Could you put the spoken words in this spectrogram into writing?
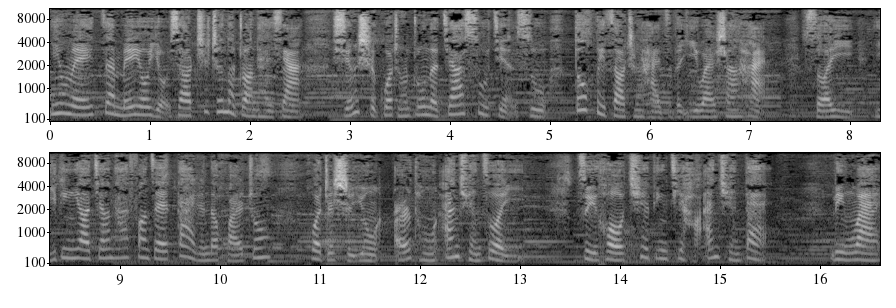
因为在没有有效支撑的状态下，行驶过程中的加速、减速都会造成孩子的意外伤害，所以一定要将它放在大人的怀中，或者使用儿童安全座椅。最后确定系好安全带。另外，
